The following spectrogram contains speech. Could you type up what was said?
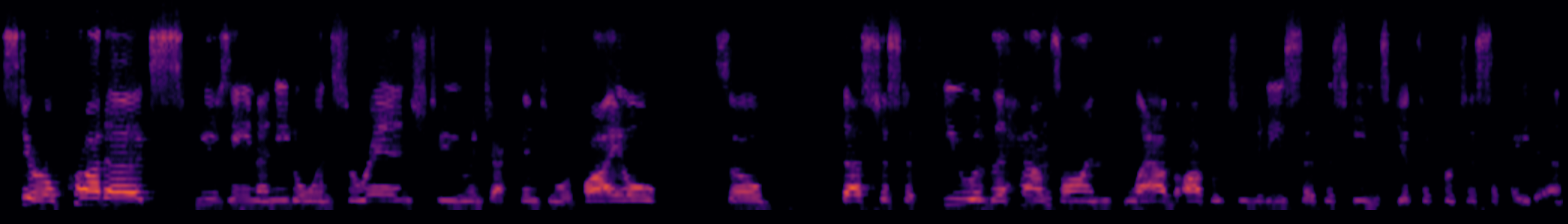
sterile products, using a needle and syringe to inject into a vial. So that's just a few of the hands-on lab opportunities that the students get to participate in.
